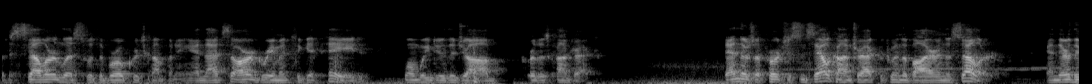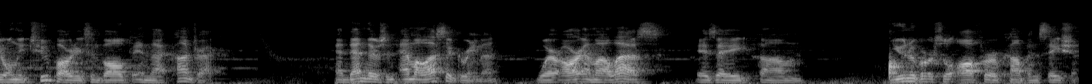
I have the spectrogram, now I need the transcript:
The seller lists with the brokerage company, and that's our agreement to get paid when we do the job for this contract. Then there's a purchase and sale contract between the buyer and the seller, and they're the only two parties involved in that contract. And then there's an MLS agreement where our MLS is a um, universal offer of compensation.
